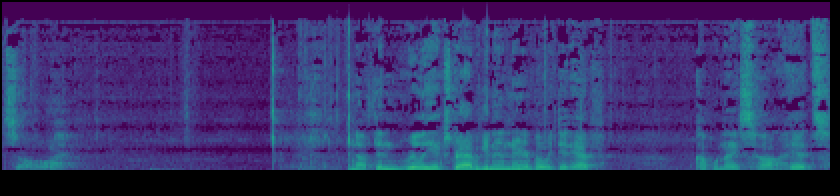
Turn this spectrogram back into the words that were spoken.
So nothing really extravagant in there, but we did have a couple nice uh, hits.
